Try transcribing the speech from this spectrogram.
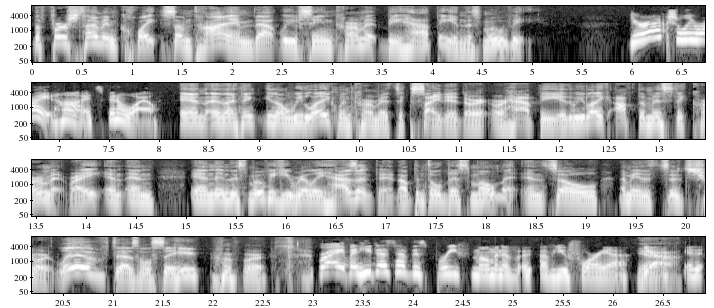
the first time in quite some time that we've seen Kermit be happy in this movie. You're actually right huh it's been a while And and I think, you know, we like when Kermit's excited or, or happy. We like optimistic Kermit, right? And and and in this movie he really hasn't been up until this moment. And so I mean it's it's short lived, as we'll see. Right, but he does have this brief moment of of euphoria. Yeah. it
